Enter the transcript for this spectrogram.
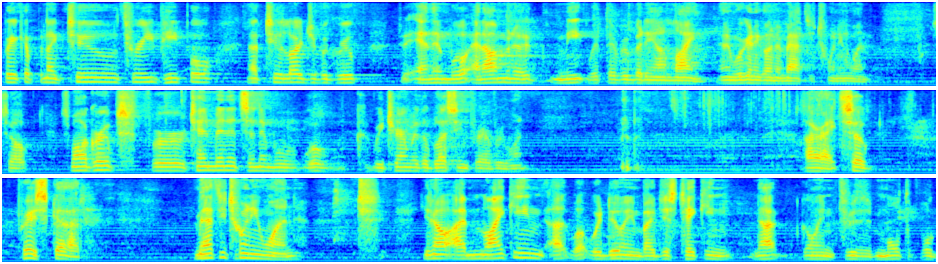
break up in like two, three people, not too large of a group, and then we'll and I'm going to meet with everybody online, and we're going to go into Matthew 21. So small groups for 10 minutes, and then we'll we'll return with a blessing for everyone. All right. So praise God. Matthew 21. You know, I'm liking uh, what we're doing by just taking, not going through the multiple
